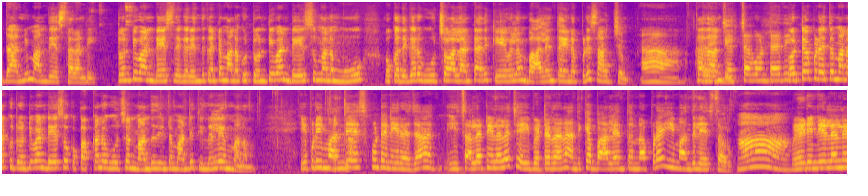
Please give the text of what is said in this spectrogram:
దాన్ని మందు వేస్తారండి. ట్వంటీ వన్ డేస్ దగ్గర ఎందుకంటే మనకు ట్వంటీ వన్ డేస్ మనము ఒక దగ్గర కూర్చోవాలంటే అది కేవలం బాలెంత అయినప్పుడే సాధ్యం. కదా అండి? కొట్టేప్పుడైతే మనకు ట్వంటీ వన్ డేస్ ఒక పక్కన కూర్చొని మందు తింటాం అంటే తినలేం మనం. ఇప్పుడు ఈ మందు వేసుకుంటే నీరజ ఈ చల్లటి నీళ్ళలో చేయి పెట్టరు అని అందుకే బాలెంత ఉన్నప్పుడే ఈ మందులు వేస్తారు. వేడి నీళ్ళనే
